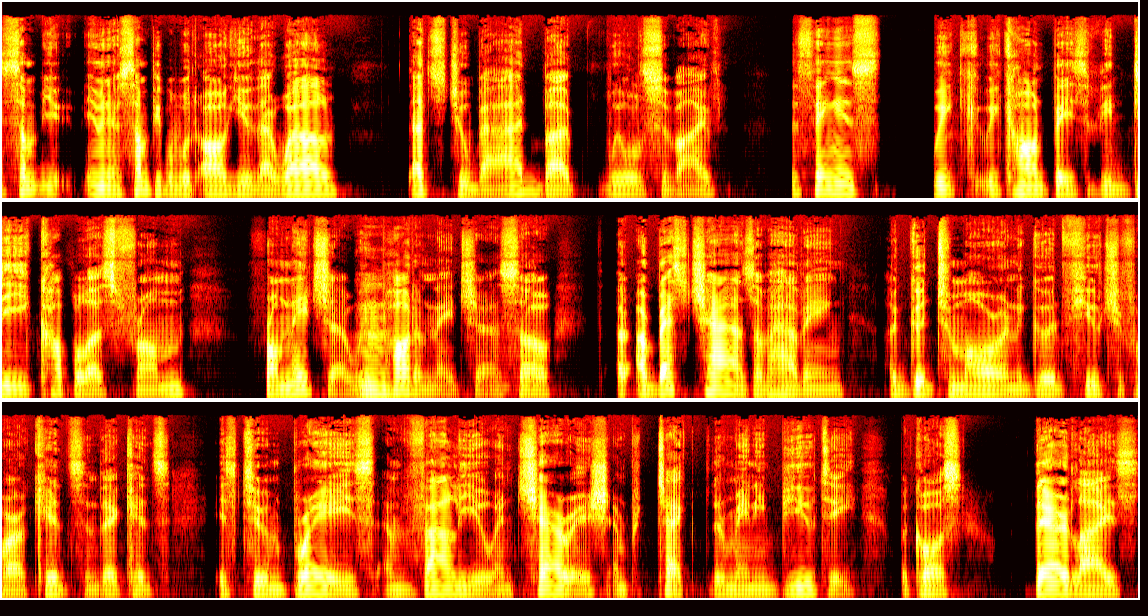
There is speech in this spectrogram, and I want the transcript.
some, you, you know, some people would argue that well, that's too bad, but we will survive. The thing is, we we can't basically decouple us from from nature. We're Mm. part of nature, so our best chance of having a good tomorrow and a good future for our kids and their kids is to embrace and value and cherish and protect the remaining beauty because there lies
